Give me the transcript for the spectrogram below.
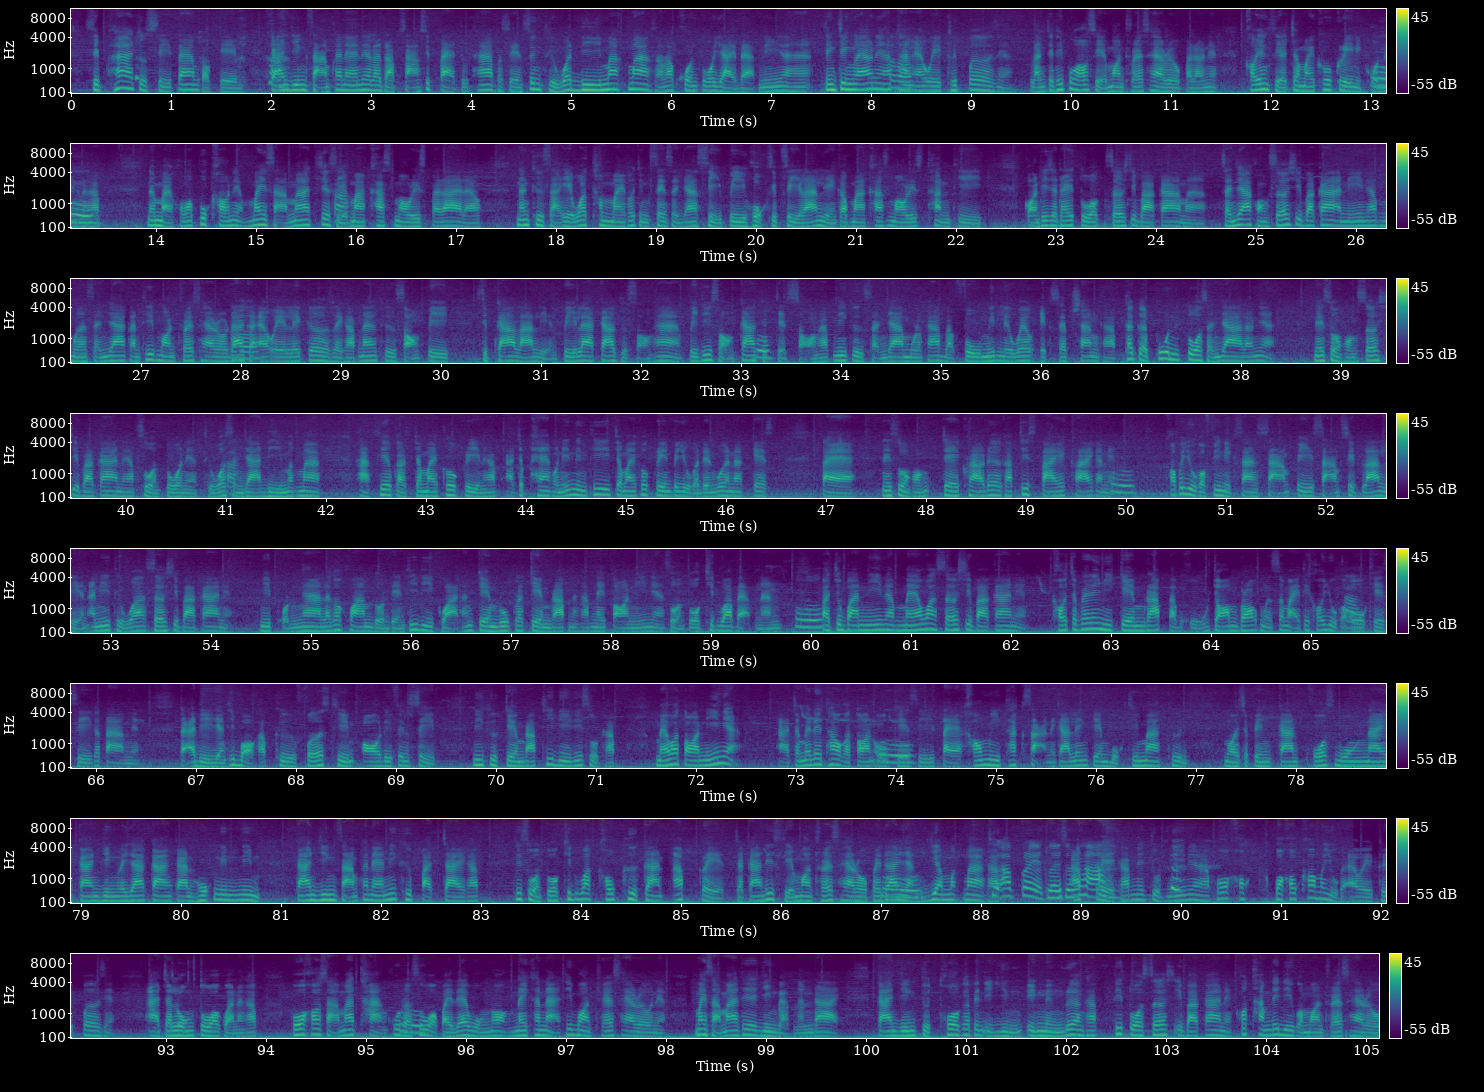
15.4 แต้มต่อเกม การยิง 3 คะแนนในยระดับ 38.5%ซึ่งถือว่าดีมาก ๆสำหรับคนตัวใหญ่แบบนี้นะฮะ จริง ๆ แล้วเนี่ยครับอ่าฮะทาง LA Clippers เนี่ย หลังจากที่พวกเขาเสียมอนเทรสแฮร์เรลไปแล้วเนี่ยเขายังเสียจาไมเคิลกรีนอีกคนหนึ่งนะครับ นั่นหมายความว่าพวกเขาเนี่ยไม่สามารถที่จะเสียค่ะมาคัสมอริสไปได้แล้ว นั่นคือสาเหตุว่าทำไมเขาถึงเซ็นสัญญา 4 ปี 64 ล้านเหรียญกับมาคัสมอริสทันที ก่อนที่จะได้ตัวเซิร์ชอิบาก้ามา สัญญาของเซิร์ชอิบาก้าอันนี้นะครับเหมือนสัญญากันที่มอนเทรสแฮร์เรลได้กับเออ LA Lakers เลยครับ นั่นก็คือ 2 ปี 19 ล้านเหรียญปีแรก 9.25 ปีที่ 2 9.72 ครับ นี่คือสัญญามูลค่าแบบ full mid level exception ครับ ถ้าเกิดพูดในตัวสัญญาแล้วเนี่ย ในส่วนของเซิร์ชอิบาก้านะครับ ส่วนตัวเนี่ย ถือว่าค่ะสัญญาดีมาก ๆ หากเทียบกับจาไมเคิลกรีนนะครับอาจจะแพงกว่านิดนึงที่จาไมเคิลกรีนไปอยู่กับเดนเวอร์นักเกสแต่ในส่วนของเจคราวเดอร์ครับที่สไตล์คล้ายๆกันเนี่ยอือฮึเขาไปอยู่กับฟินิกซ์ซัน3ปี 30 ล้านเหรียญอันนี้ถือว่าเซิร์ชอิบาก้าเนี่ยมีผลงานแล้วก็ความโดดเด่นที่ดีกว่าทั้งเกมรุกและเกมรับนะครับในตอนนี้เนี่ยส่วนตัวคิดว่าแบบนั้นอือฮึปัจจุบันนี้นะแม้ว่าเซิร์ชอิบาก้าเนี่ยเขาจะไม่ได้มีเกมรับแบบโอ้โหจอมบล็อกเหมือนสมัยที่เขาอยู่กับค่ะ OKC ก็ตามเนี่ยแต่อดีตอย่างที่บอกครับคือ first team all defensive นี่คือเกมรับที่ดีที่สุดครับ แม้ว่าตอนนี้เนี่ยอาจจะไม่ได้เท่ากับตอนอือ OKC แต่เขามีทักษะในการเล่นเกมบุกที่มากขึ้นไม่ว่าจะเป็นการโพสต์วงในการยิงระยะกลางการฮุกนิ่มๆ การยิง 3 คะแนนนี่คือปัจจัยครับ ที่ส่วนตัวคิดว่าเขาคือการอัปเกรด จากการที่เสียมอนเทรสแฮร์โรไปได้อย่างเยี่ยมมากๆคคืรัอบอัปเกรดเลยใช่ไหมอัปคะเกรดครับในจุดนี้เนี่ยนะครับเพราะว่าเขาพอเขาเข้ามาอยู่กับ LA Clippers เนี่ยอาจจะลงตัวกว่านะครับเพราะว่าเขาสามารถถ่างคู่ต่อสู้ออกไปได้วงนอก ในขณะที่มอนเทรสแฮร์โรเนี่ยไม่สามารถที่จะยิงแบบนั้นได้ การยิงจุดโทษก็เป็นอีกหนึ่งอีกหนึ่งเรื่องครับ ที่ตัวเซิร์ชอิบาก้าเนี่ยเขาทำได้ดีกว่ามอนเทรสแฮร์โร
